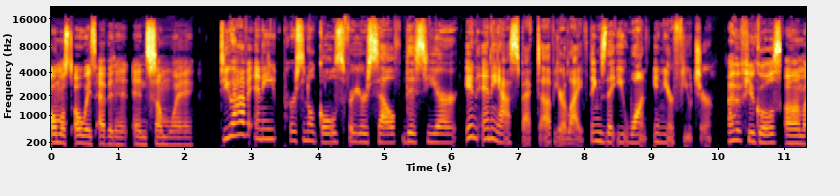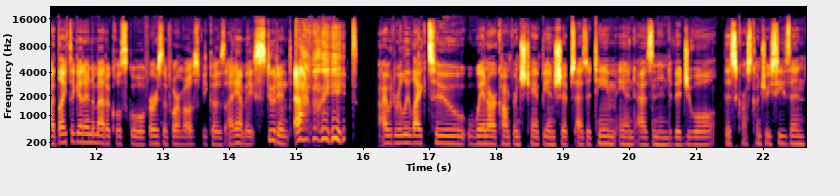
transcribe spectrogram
almost always evident in some way. Do you have any personal goals for yourself this year in any aspect of your life, things that you want in your future? I have a few goals. Um, I'd like to get into medical school first and foremost because I am a student athlete. I would really like to win our conference championships as a team and as an individual this cross country season.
